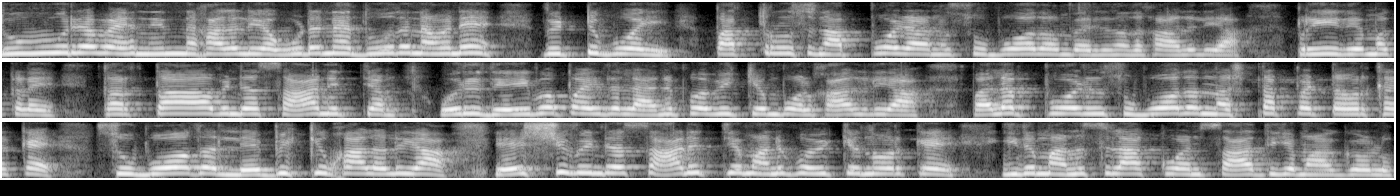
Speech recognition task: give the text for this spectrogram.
ദൂരവേ നിന്ന് ഹാലലിയ ഉടനെ ദൂതൻ അവനെ വിട്ടുപോയി. പത്രൂസിന് അപ്പോഴാണ് സുബോധം വരുന്നത്. ഹാലലിയ പ്രിയ മക്കളെ കർത്താവിന്റെ സാന്നിധ്യം ഒരു ദൈവ പൈതൽ അനുഭവിക്കുമ്പോൾ ഹാലലിയ പലപ്പോഴും സുബോധം നഷ്ടപ്പെട്ടവർക്കൊക്കെ സുബോധം ലഭിക്കും. ഹാലലിയ യേശുവിന്റെ സാന്നിധ്യം അനുഭവിക്കുന്നവർക്ക് ഇത് മനസ്സിലാക്കുവാൻ സാധ്യമാകുള്ളൂ.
